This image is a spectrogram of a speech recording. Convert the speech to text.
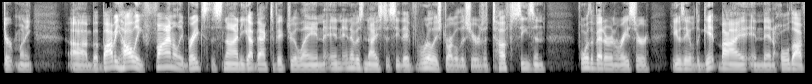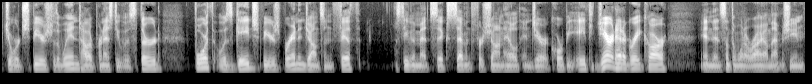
dirt money. Uh, but Bobby Holly finally breaks the snide. He got back to victory lane, and, and it was nice to see. They've really struggled this year. It was a tough season for the veteran racer. He was able to get by and then hold off George Spears for the win. Tyler Pronesti was third. Fourth was Gage Spears, Brandon Johnson fifth, Stephen Met sixth, seventh for Sean Held, and Jarrett Corpy eighth. Jarrett had a great car, and then something went awry on that machine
